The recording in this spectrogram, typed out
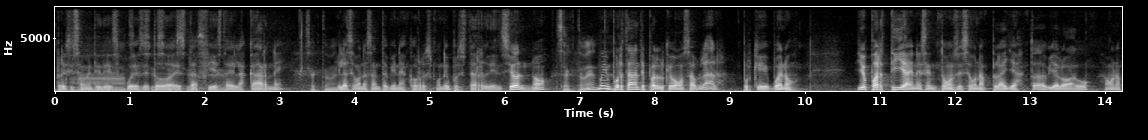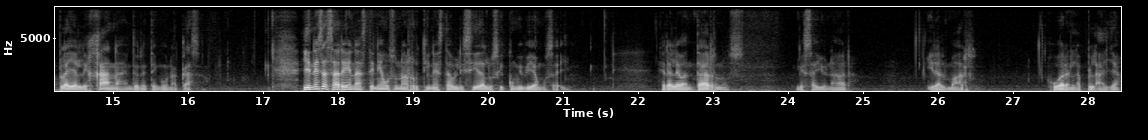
precisamente ah, después de toda esta fiesta de la carne. Exactamente. Y la Semana Santa viene a corresponder pues esta redención, ¿no? Exactamente. Muy importante para lo que vamos a hablar, porque bueno, yo partía en ese entonces a una playa, todavía lo hago, a una playa lejana en donde tengo una casa. Y en esas arenas teníamos una rutina establecida los que convivíamos ahí. era levantarnos, desayunar, ir al mar, jugar en la playa,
